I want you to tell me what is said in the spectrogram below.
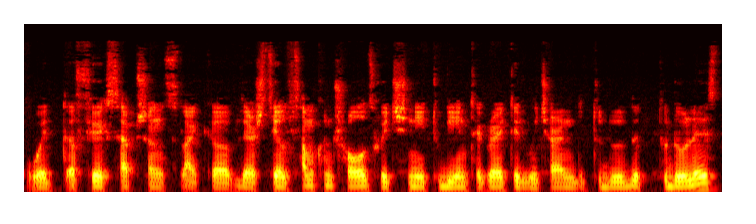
with a few exceptions. Like uh, there's still some controls which need to be integrated, which are in the to do to do list.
